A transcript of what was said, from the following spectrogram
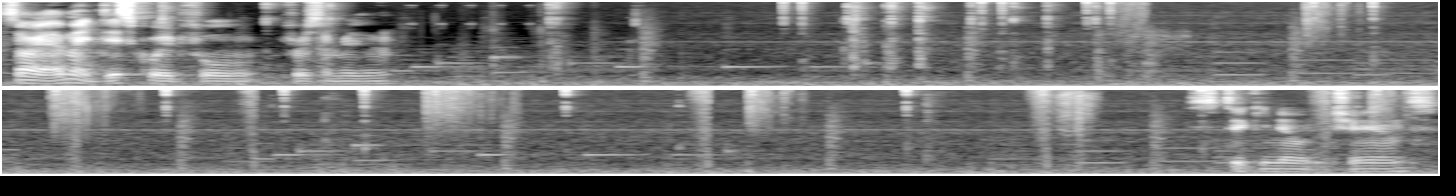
Sorry, I have my Discord full for some reason. Sticky note chance.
